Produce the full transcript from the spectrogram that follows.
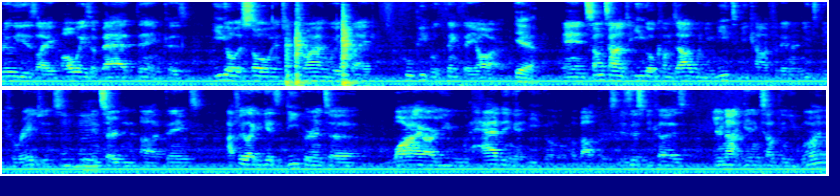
really is like always a bad thing because ego is so intertwined with like who people think they are, Yeah. and sometimes ego comes out when you need to be confident or need to be courageous Mhm. in certain uh, things. I feel like it gets deeper into why are you having an ego about this? Is this because you're not getting something you want?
